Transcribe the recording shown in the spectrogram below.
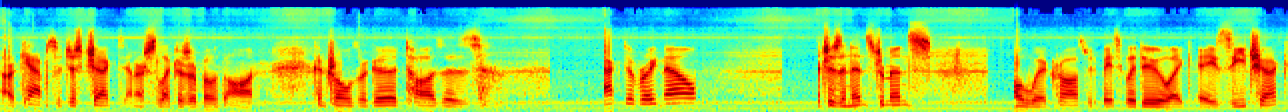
our caps are just checked, and our selectors are both on. Controls are good, TAWS is active right now, which is in instruments all the way across. We basically do like a Z check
